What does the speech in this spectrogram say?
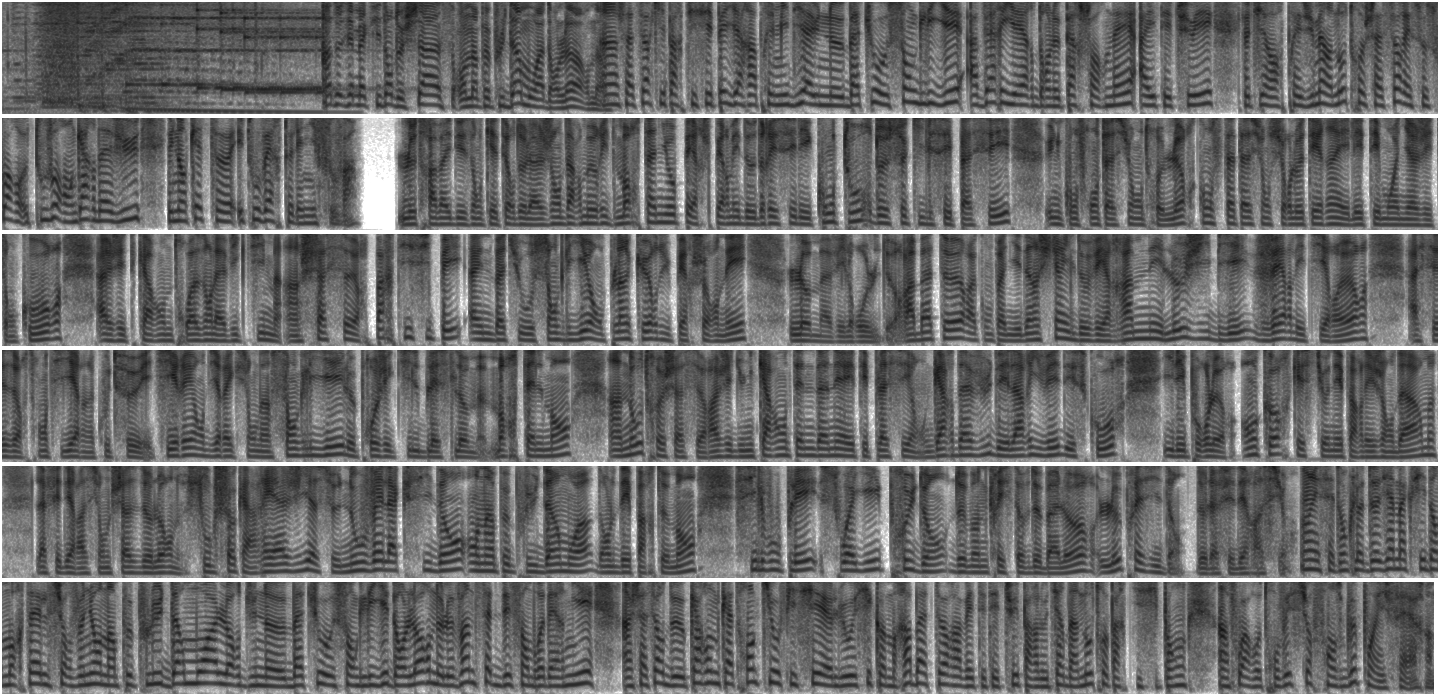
Deuxième accident de chasse en un peu plus d'un mois dans l'Orne. Un chasseur qui participait hier après-midi à une battue au sanglier à Verrières dans le Perchornay a été tué. Le tireur présumé, un autre chasseur, est ce soir toujours en garde à vue. Une enquête est ouverte, Lenny Flouva. Le travail des enquêteurs de la gendarmerie de Mortagne-au-Perche permet de dresser les contours de ce qu'il s'est passé. Une confrontation entre leurs constatations sur le terrain et les témoignages est en cours. Âgé de 43 ans, la victime, un chasseur, participait à une battue au sanglier en plein cœur du Perchornay. L'homme avait le rôle de rabatteur. Accompagné d'un chien, il devait ramener le gibier vers les tireurs. À 16h30 hier, un coup de feu est tiré en direction d'un sanglier. Le projectile blesse l'homme mortellement. Un autre chasseur âgé d'une quarantaine d'années a été placé en garde à vue dès l'arrivée des secours. Il est pour l'heure encore questionné par les gendarmes. La Fédération de chasse de l'Orne, sous le choc, a réagi à ce nouvel accident en un peu plus d'un mois dans le département. S'il vous plaît, soyez prudents, demande Christophe de Ballor, le président de la Fédération. c'est donc le deuxième accident mortel survenu en un peu plus d'un mois lors d'une battue au sanglier dans l'Orne le 27 décembre dernier. Un chasseur de 44 ans qui officiait lui aussi comme rabatteur avait été tué par le tir d'un autre participant. Info à retrouver sur francebleu.fr.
